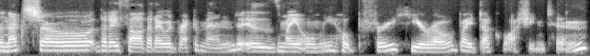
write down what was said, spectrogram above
the next show that I saw that I would recommend is My Only Hope for a Hero by Duck Washington.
